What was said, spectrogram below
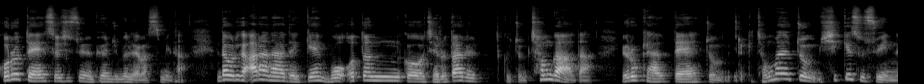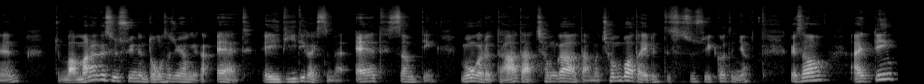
그럴 때 쓰실 수 있는 표현 준비를 해봤습니다. 일단 우리가 알아놔야 될 게 뭐 어떤 거 재료 따를 좀 첨가하다 이렇게 할 때 좀 이렇게 정말 좀 쉽게 쓸 수 있는 좀 만만하게 쓸 수 있는 동사 중에 한 개가 add, add가 있습니다. add something 무언가를 더하다, 첨가하다, 뭐 첨부하다 이런 뜻을 쓸 수 있거든요. 그래서 I think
